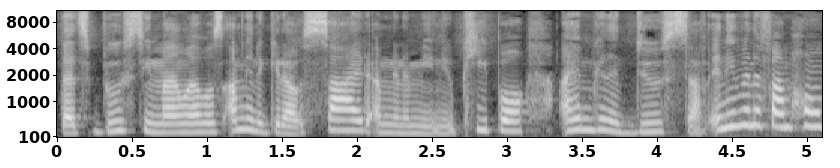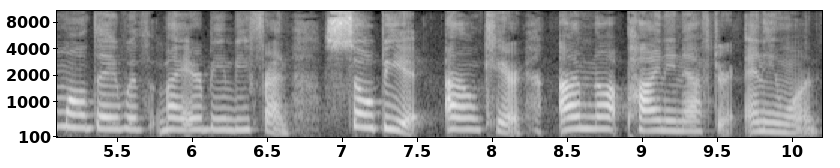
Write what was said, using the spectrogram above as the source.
that's boosting my levels. I'm to get outside. I'm to meet new people. I am to do stuff. And even if I'm home all day with my Airbnb friend, so be it. I don't care. I'm not pining after anyone.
